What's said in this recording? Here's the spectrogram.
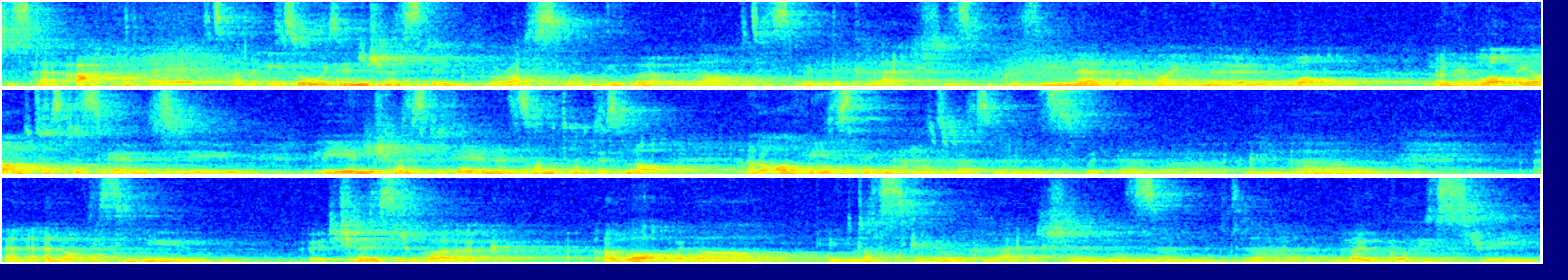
to step back a bit, I think it's always interesting for us when we work with artists with the collections because you never quite know what you know what the artist is going to be interested in, and sometimes it's not an obvious thing that has resonance with their work. Mm -hmm. um, and, and obviously, you chose to work a lot with our industrial collections mm. and uh, local history.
